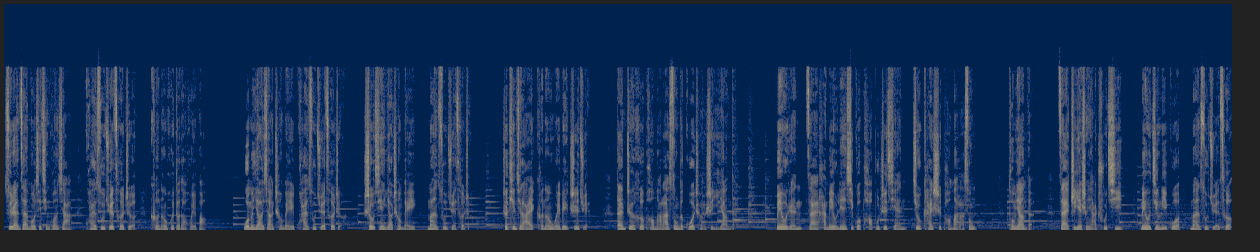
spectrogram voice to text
虽然在某些情况下，快速决策者可能会得到回报，我们要想成为快速决策者，首先要成为慢速决策者。这听起来可能违背直觉。但这和跑马拉松的过程是一样的，没有人在还没有练习过跑步之前就开始跑马拉松。同样的，在职业生涯初期，没有经历过慢速决策，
